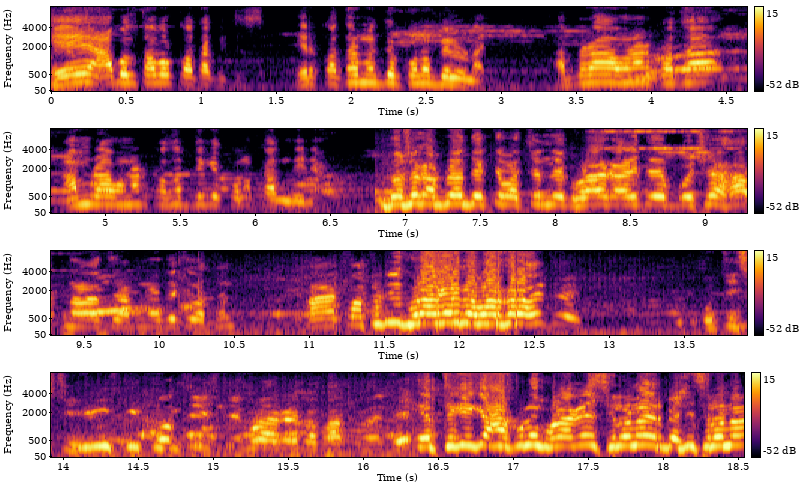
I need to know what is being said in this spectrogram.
হে আবল তাবল কথা কইতেছে। এর কথার মধ্যে কোনো বেলো নাই। আপনারা ওনার কথা আমরা ওনার কথার দিকে কোনো কান দিই না। দর্শক আপনারা দেখতে পাচ্ছেন যে ঘোড়ার গাড়িতে বসে হাত নাড়াচ্ছে। আপনারা দেখতে পাচ্ছেন কতটি ঘোড়ার গাড়ি ব্যবহার করা হয়েছে? পঁচিশটি। তিরিশটি পঁচিশটি ঘোড়ার গাড়ি ব্যবহার করা হয়েছে। এর থেকে কি আর কোনো ঘোড়ার গাড়ি ছিল না? এর বেশি ছিল না?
